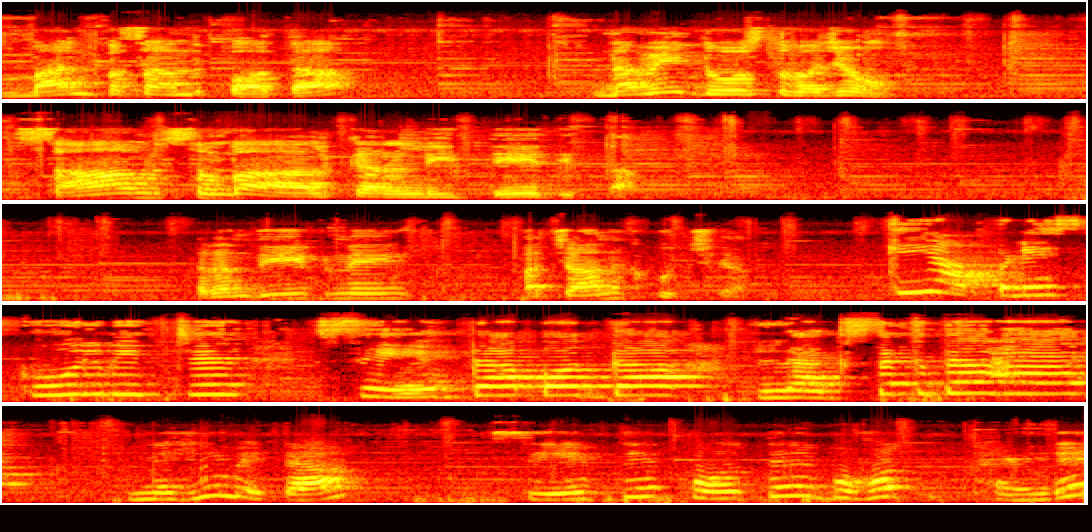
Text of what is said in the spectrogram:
ਮਨਪਸੰਦ ਪੌਦਾ ਨਵੇਂ ਦੋਸਤ ਵਜੋਂ ਸਾਂਭ ਸੰਭਾਲ ਕਰਨ ਲਈ ਦੇ ਦਿੱਤਾ। ਰਣਦੀਪ ਨੇ ਅਚਾਨਕ ਪੁੱਛਿਆ ਕੀ ਆਪਣੇ ਸਕੂਲ ਵਿੱਚ ਸੇਬ ਦਾ ਪੌਦਾ ਲੱਗ ਸਕਦਾ ਹੈ? ਨਹੀਂ ਬੇਟਾ ਸੇਬ ਦੇ ਪੌਦੇ ਬਹੁਤ ਠੰਡੇ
